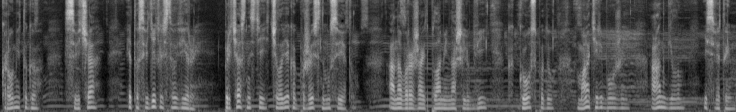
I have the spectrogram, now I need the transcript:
Кроме того, свеча это свидетельство веры, причастности человека к божественному свету. Она выражает пламя нашей любви к Господу, Матери Божией, ангелам и святым.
